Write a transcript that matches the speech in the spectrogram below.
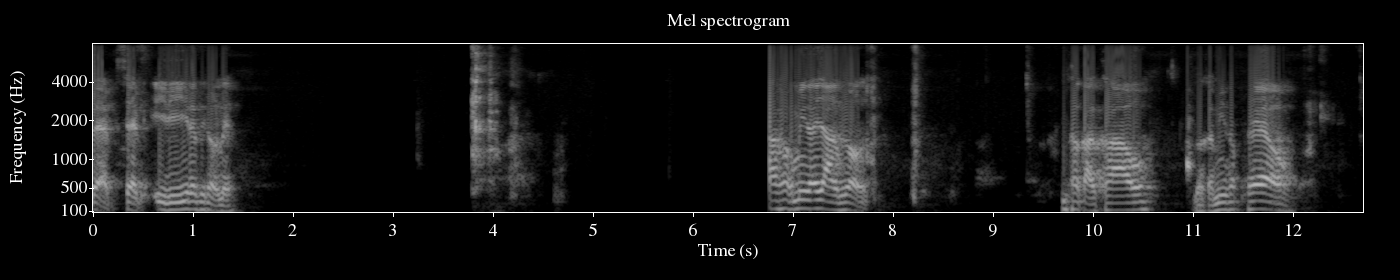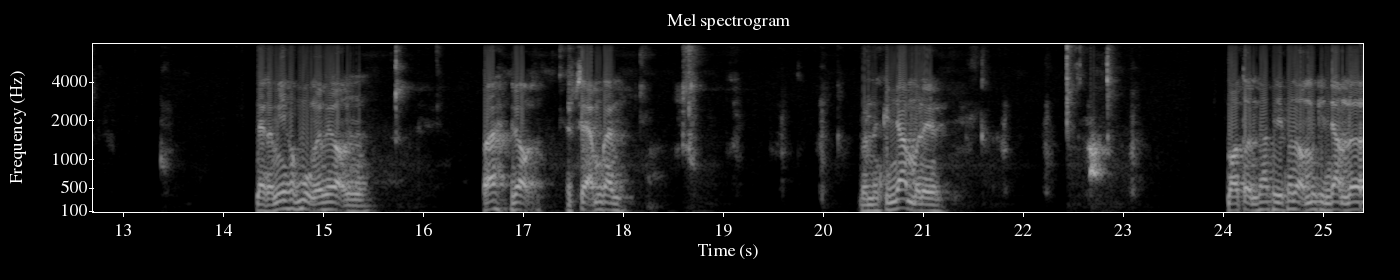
แซ่บแซ่บอีดีแล้วพี่น้องเนี่ยทางเขากมีหลายอย่างพี่น้อง ผักกาดขาวแล้วก็มีผักแพรวแล้วก็มีผักบุ้งเลยพี่น้องมาพี่น้องแซ่บๆกันมันกินย่ำมาเลยบอต้นพาพี่พี่น้องมันกินย่ำเด้อ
